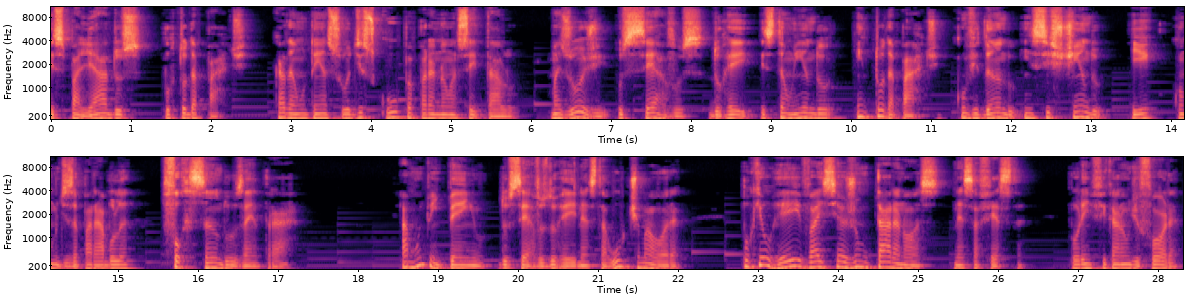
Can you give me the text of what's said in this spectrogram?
espalhados por toda parte cada um tem a sua desculpa para não aceitá-lo. Mas hoje os servos do rei estão indo em toda parte, convidando, insistindo e, como diz a parábola, forçando-os a entrar. há muito empenho dos servos do rei nesta última hora, porque o rei vai se ajuntar a nós nessa festa. Porém, ficarão de fora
